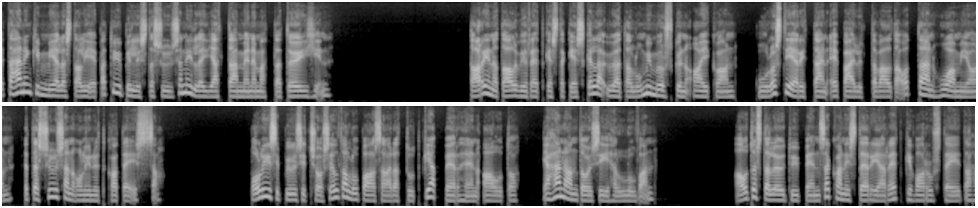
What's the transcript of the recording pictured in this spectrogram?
että hänenkin mielestä oli epätyypillistä Susanille jättää menemättä töihin – Tarina talviretkestä keskellä yötä lumimyrskyn aikaan kuulosti erittäin epäilyttävältä ottaen huomioon, että Susan oli nyt kateissa. Poliisi pyysi Josilta lupaa saada tutkia perheen auto, ja hän antoi siihen luvan. Autosta löytyi pensakanisteri ja retkivarusteita,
